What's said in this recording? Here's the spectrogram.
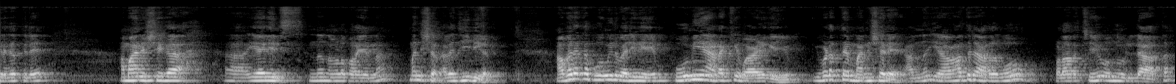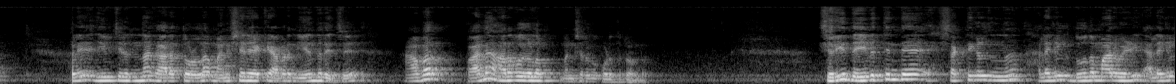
ഗ്രഹത്തിലെ അമാനുഷിക ഏലിയൻസ് എന്ന് നമ്മൾ പറയുന്ന മനുഷ്യർ അല്ലെ ജീവികൾ. അവരൊക്കെ ഭൂമിയിൽ വരികയും ഭൂമിയെ അടക്കി വാഴുകയും ഇവിടത്തെ മനുഷ്യരെ അന്ന് യാതൊരു അറിവോ വളർച്ചയോ ഒന്നുമില്ലാത്ത പോലെ ജീവിച്ചിരുന്ന കാലത്തുള്ള മനുഷ്യരെയൊക്കെ അവർ നിയന്ത്രിച്ച് അവർ പല അറിവുകളും മനുഷ്യർക്ക് കൊടുത്തിട്ടുണ്ട്. ശരി ദൈവത്തിന്റെ ശക്തികളിൽ നിന്ന് അല്ലെങ്കിൽ ദൂതന്മാർ വഴി അല്ലെങ്കിൽ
